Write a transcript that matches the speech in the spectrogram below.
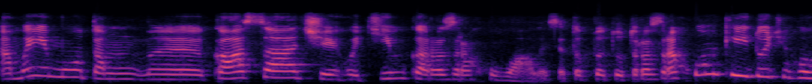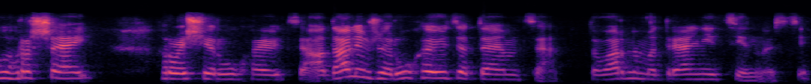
а ми йому там е, каса чи готівка розрахувалися. Тобто тут розрахунки йдуть грошей, гроші рухаються, а далі вже рухаються ТМЦ, товарно-матеріальні цінності.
